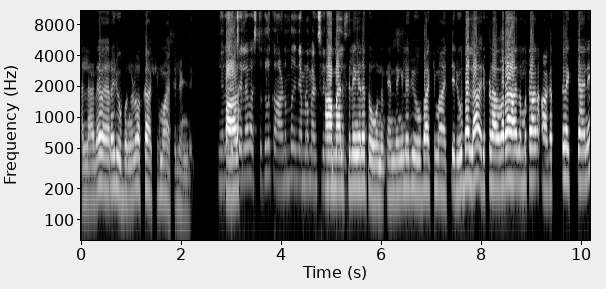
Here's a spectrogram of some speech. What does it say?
അല്ലാതെ വേറെ രൂപങ്ങളും ഒക്കെ ആക്കി മാറ്റലുണ്ട്. ചില വസ്തുക്കൾ കാണുമ്പോൾ നമ്മളെ മനസ്സിൽ ആ മനസ്സിലിങ്ങനെ തോന്നും. എന്തെങ്കിലും രൂപാക്കി മാറ്റി രൂപല്ല ഒരു ഫ്ലവർ നമുക്ക് അകത്ത് വെക്കാന്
